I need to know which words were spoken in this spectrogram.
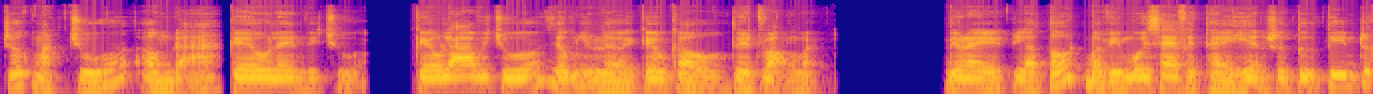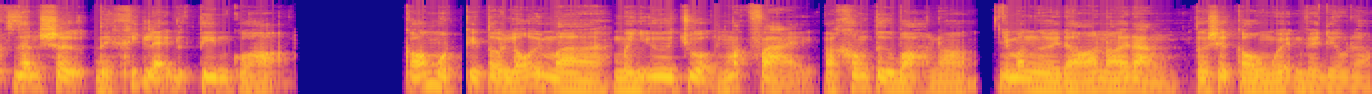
trước mặt Chúa, ông đã kêu lên với Chúa. Kêu la với Chúa giống như lời kêu cầu tuyệt vọng vậy. Điều này là tốt bởi vì môi xe phải thể hiện sự tự tin trước dân sự để khích lệ đức tin của họ. Có một cái tội lỗi mà mình ưa chuộng mắc phải và không từ bỏ nó, nhưng mà người đó nói rằng, tôi sẽ cầu nguyện về điều đó.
